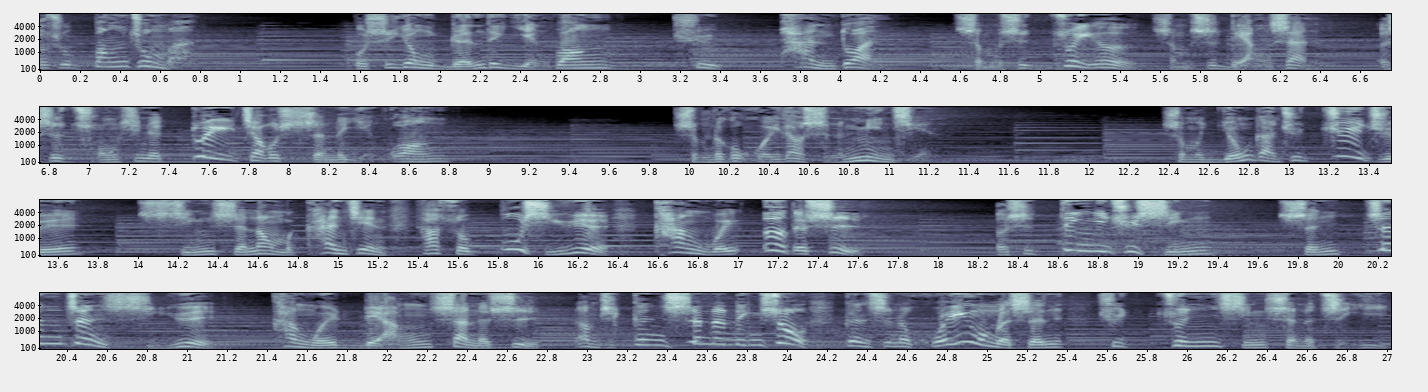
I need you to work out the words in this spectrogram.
求主帮助们，不是用人的眼光去判断什么是罪恶，什么是良善，而是重新的对焦神的眼光，什么能够回到神的面前，什么勇敢去拒绝行神让我们看见他所不喜悦、看为恶的事，而是定义去行神真正喜悦、看为良善的事，让我们去更深的领受、更深的回应我们的神，去遵行神的旨意。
